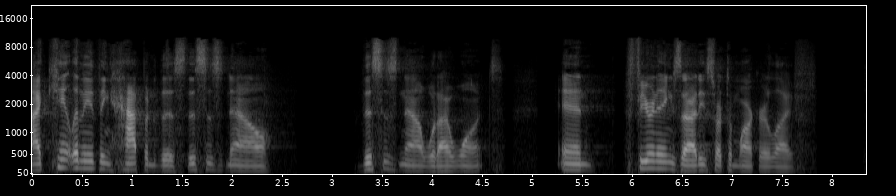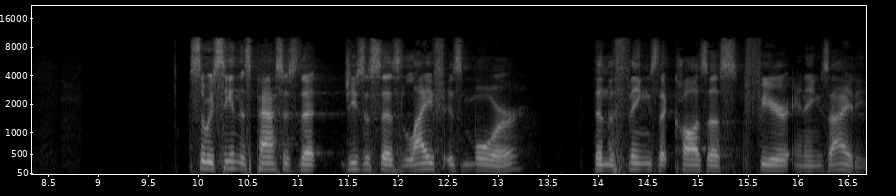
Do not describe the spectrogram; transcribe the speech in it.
I can't let anything happen to this. This is now, this is now what I want. And fear and anxiety start to mark our life. So we see in this passage that Jesus says life is more than the things that cause us fear and anxiety.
